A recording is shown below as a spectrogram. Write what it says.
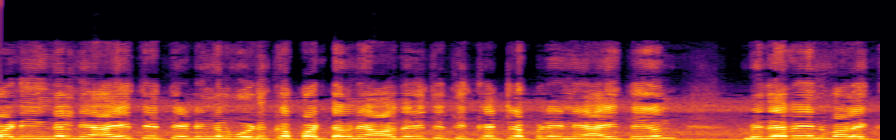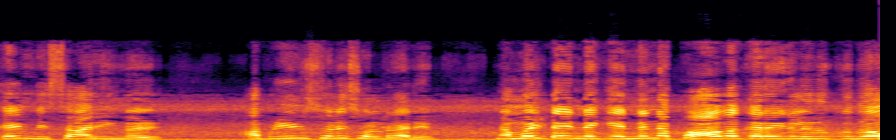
படியுங்கள் நியாயத்தை தேடுங்கள். ஒடுக்கப்பட்டவனை ஆதரித்து திக்கற்ற பிள்ளை நியாயத்தையும் விதவையின் வழக்கையும் விசாரியுங்கள். அப்படின்னு சொல்லி சொல்றாரு. நம்மள்ட்ட இன்னைக்கு என்னென்ன பாவக்கரைகள் இருக்குதோ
